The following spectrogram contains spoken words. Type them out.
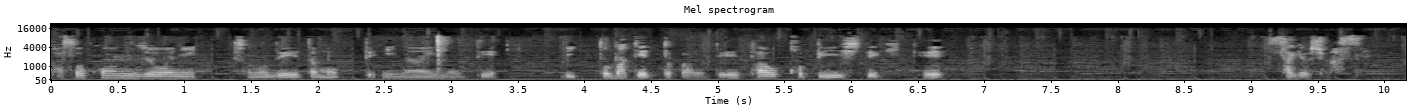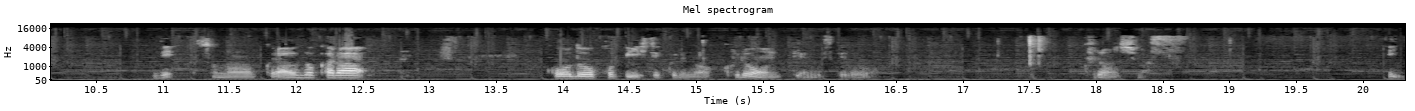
パソコン上にそのデータ持っていないので、ビットバケットからデータをコピーしてきて、作業します。で、そのクラウドからコードをコピーしてくるのをクローンって言うんですけど、クローンします。はい。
